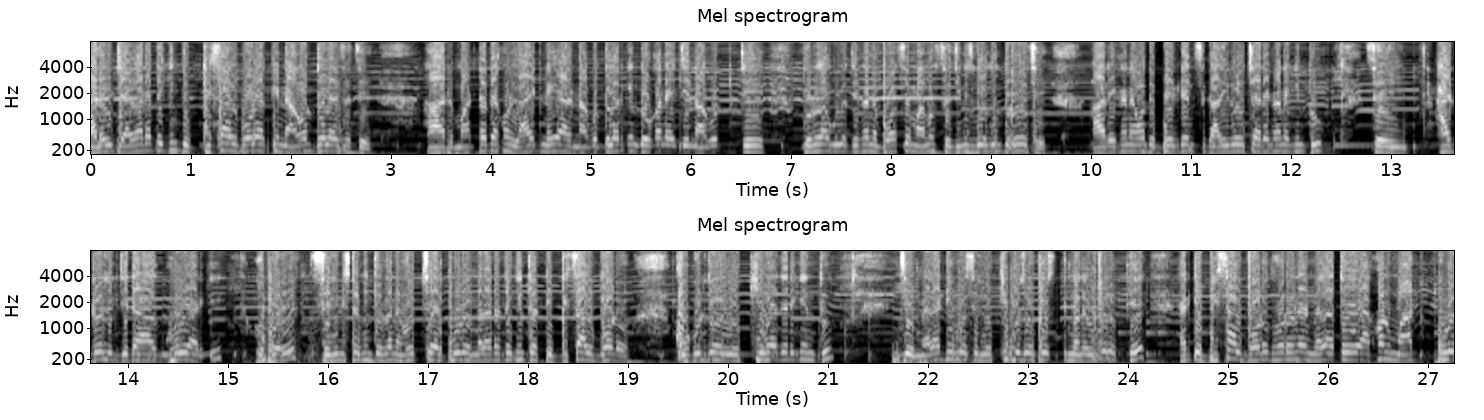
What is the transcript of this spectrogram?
আর এই জায়গাটাতে কিন্তু বিশাল বড় একটি নাগরদোলা এসেছে। আর মাঠটাতে এখন লাইট নেই, আর নাগরদোলার কিন্তু ওখানে যে নাগর যে দোলনাগুলো যেখানে বসে মানুষ, সেই জিনিসগুলো কিন্তু রয়েছে। আর এখানে আমাদের ব্রেক ড্যান্স গাড়ি রয়েছে, আর এখানে কিন্তু সেই হাইড্রোলিক যেটা ঘুরে আর কি, উপরে, সেই জিনিসটা কিন্তু এখানে হচ্ছে। আর পুরো মেলাটাতে কিন্তু একটি বিশাল বড় কুকুরদহ লক্ষ্মী বাজারে কিন্তু যে মেলাটি বসে লক্ষ্মী পুজো মানে উপলক্ষে একটি বিশাল বড় ধরনের মেলা। তো এখন মাঠ পুরো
